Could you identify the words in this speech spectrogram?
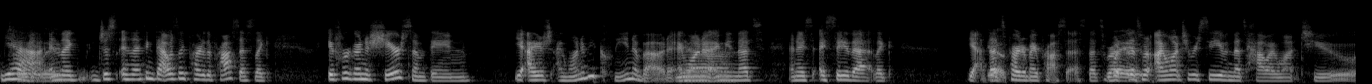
Yeah totally. and like just and i think that was like part of the process like if we're going to share something yeah i just i want to be clean about it i want to i mean that's and I, I say that like yeah that's Yep. part of my process that's what Right. that's what i want to receive and that's how i want to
